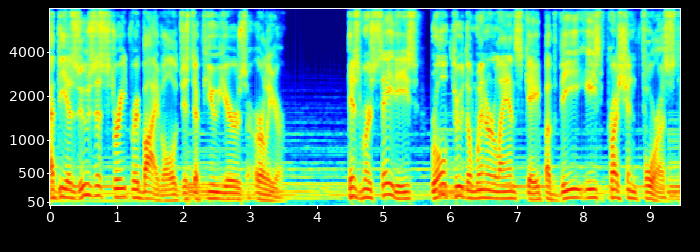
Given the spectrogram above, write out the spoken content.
at the Azusa Street revival just a few years earlier. His Mercedes rolled through the winter landscape of the East Prussian forest.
